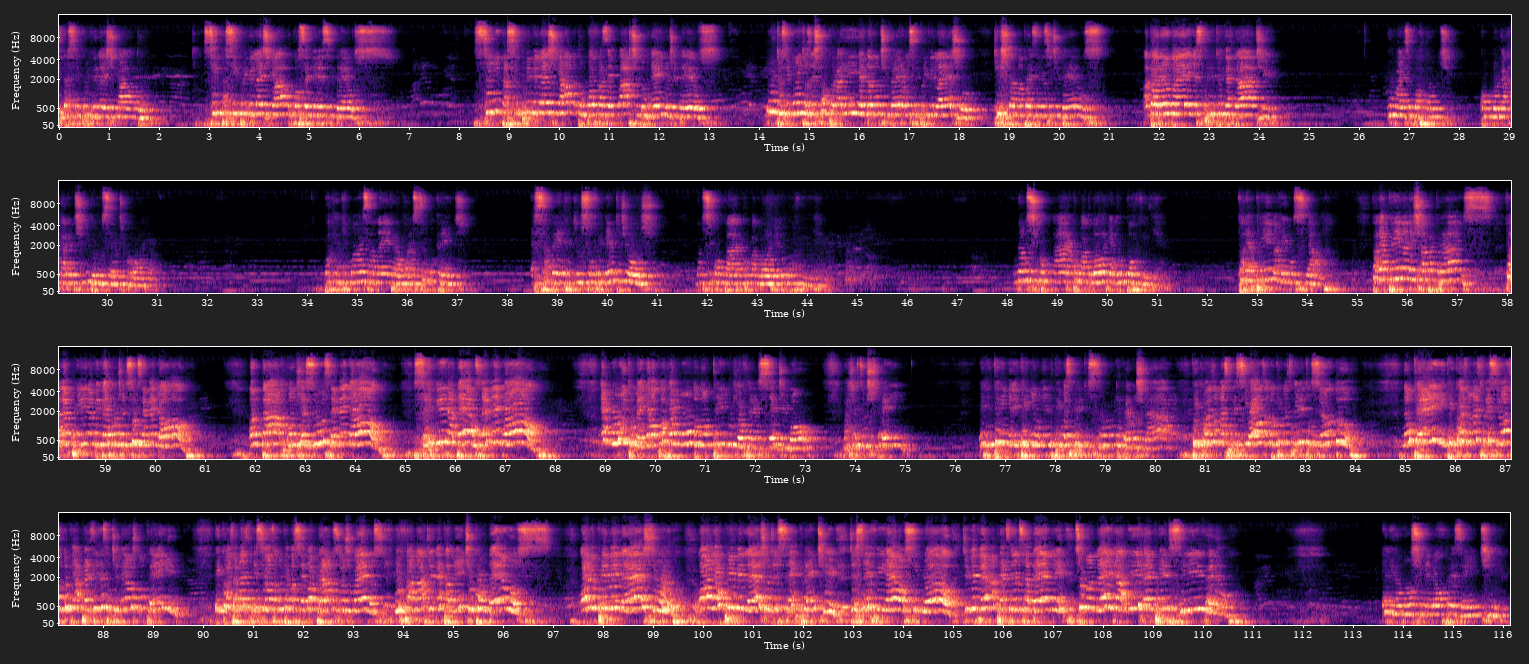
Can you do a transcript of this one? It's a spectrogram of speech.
Sinta-se privilegiado. Sinta-se privilegiado por servir esse Deus. Sinta-se privilegiado por fazer parte do reino de Deus. Muitos e muitos estão por aí e ainda não tiveram esse privilégio de estar na presença de Deus, adorando a Ele em espírito e verdade lugar garantido no céu de glória. ti.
